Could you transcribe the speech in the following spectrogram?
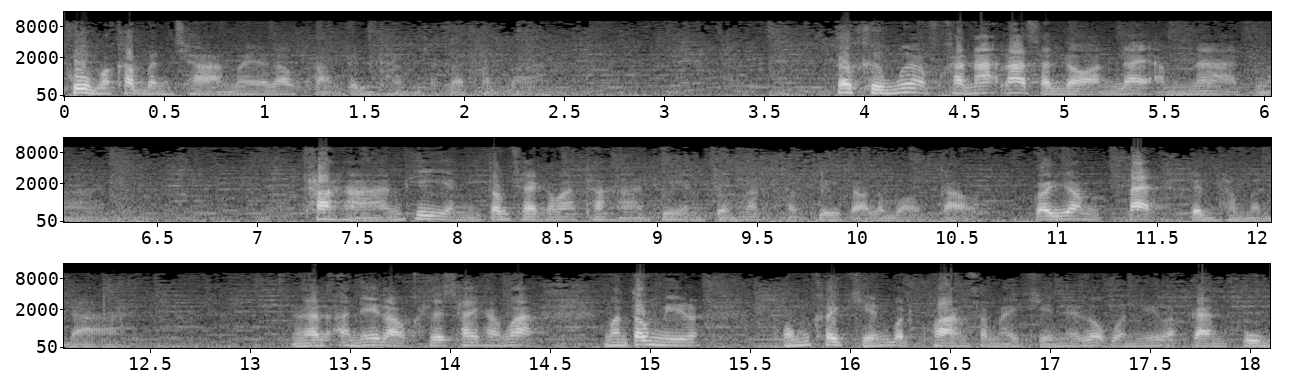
ผู้บังคับบัญชาไม่ได้รับความเป็นธรรมจากรัฐบาล ก็คือเมื่อคณะราษฎรได้อำนาจมา ทหารที่ยังต้องใช้คำว่าทหารที่ยังจงรักภักดีต่อระบอบเก่า ก็ย่อมแตกเป็นธรรมดานะอันนี้เราจะใช้คำว่ามันต้องมีผมเคยเขียนบทความสมัยเขียนในโลกวันนี้ว่าการปูน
